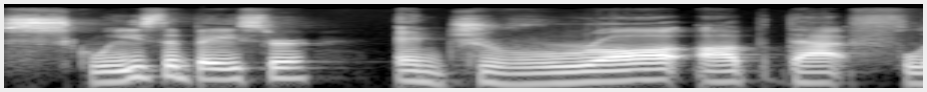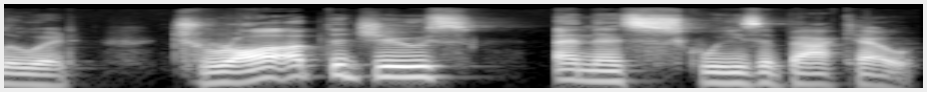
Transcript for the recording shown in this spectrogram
squeeze the baster and draw up that fluid. Draw up the juice and then squeeze it back out.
